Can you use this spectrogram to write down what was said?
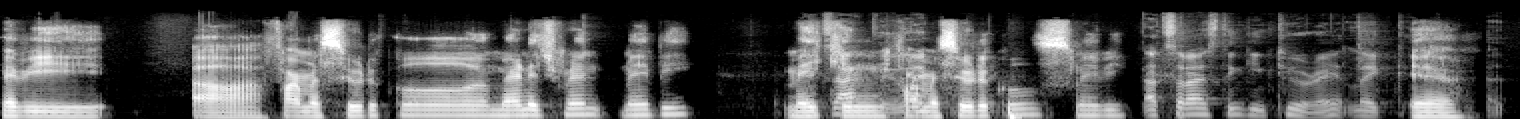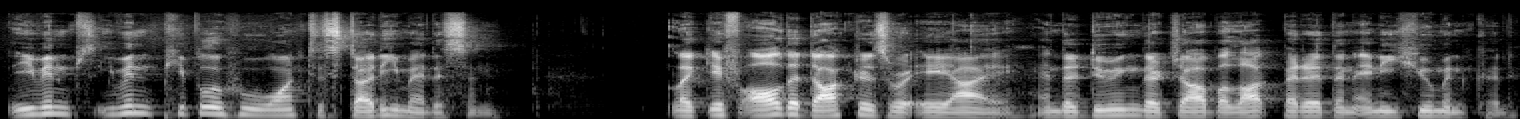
maybe uh, pharmaceutical management, maybe making Exactly. Like, pharmaceuticals, maybe. that's what I was thinking too, right? Like, Yeah, even even people who want to study medicine, like if all the doctors were AI and they're doing their job a lot better than any human could,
